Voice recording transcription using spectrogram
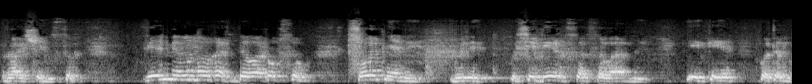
злочинства. Вельми много белорусов сотнями были у Сибири сосланы, які потім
